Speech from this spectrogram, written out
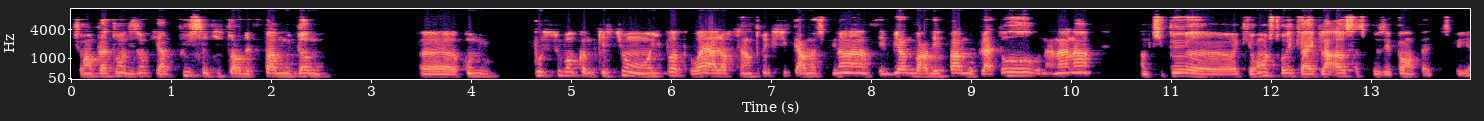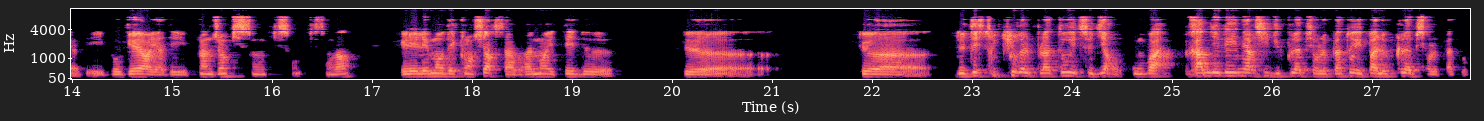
sur un plateau en disant qu'il y a plus cette histoire de femme ou d'homme qu'on nous pose souvent comme question en hip-hop. Ouais, alors c'est un truc super masculin, c'est bien de voir des femmes au plateau, nanana. Un petit peu récurrent. Je trouvais qu'avec la house ça se posait pas en fait, parce qu'il y a des blogueurs, il y a des plein de gens qui sont qui sont qui sont là. Et l'élément déclencheur, ça a vraiment été de de de, de déstructurer le plateau et de se dire on va ramener l'énergie du club sur le plateau et pas le club sur le plateau,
